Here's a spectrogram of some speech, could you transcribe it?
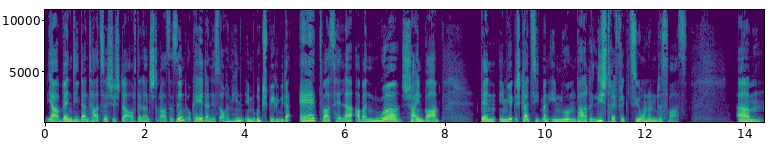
ja, wenn die dann tatsächlich da auf der Landstraße sind, okay, dann ist auch im, Hin im Rückspiegel wieder etwas heller, aber nur scheinbar. Denn in Wirklichkeit sieht man eben nur ein paar Lichtreflexionen und das war's. Ähm,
